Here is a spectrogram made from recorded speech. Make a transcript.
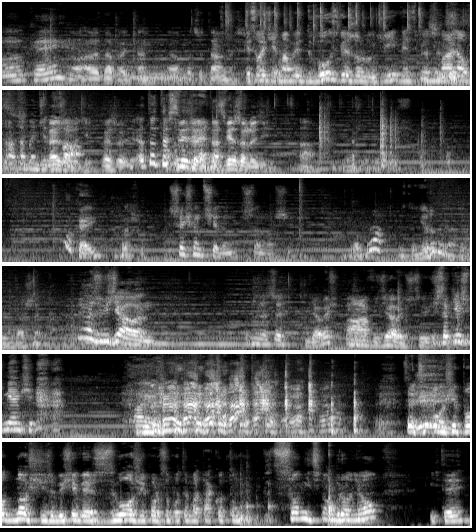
Okej. no ale dawaj ten, na poczytalność. I słuchajcie, mamy dwóch zwierzoludzi, więc Znaczy, minimalna ty- utrata będzie węża dwa. ludzi. Ludzi. A to też zwierzęta. Zwierzę ludzi. A, Okej. Weszło. 67 szczelności. dobra, to nie robi na tobie wrażenia. Ja już widziałem. Rzeczy. Widziałeś? A, widziałeś, Już tak już miałem się... Ale... Słuchajcie, on się podnosi, żeby się, wiesz, złożyć po prostu po tym ataku tą soniczną bronią i ty...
